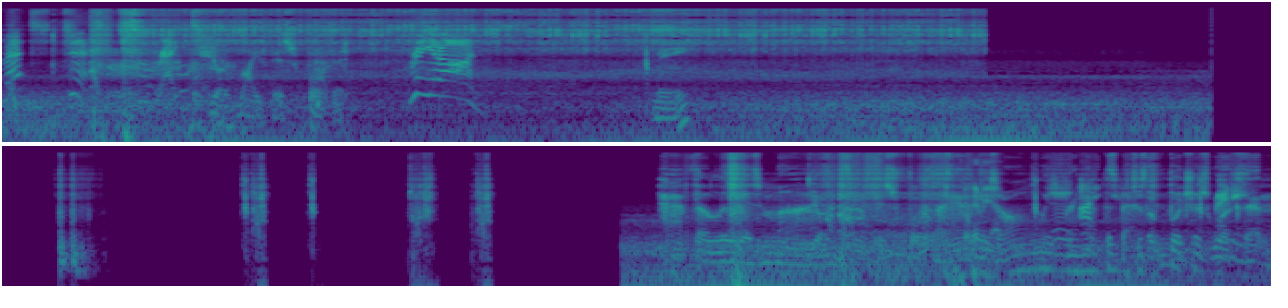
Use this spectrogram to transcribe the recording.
Let's dance. Right. Your life is forfeit. Bring it on. Me? The loot is Your mine. life is My forfeit. There we enemies go. always bring on out the best To the butcher's work then.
